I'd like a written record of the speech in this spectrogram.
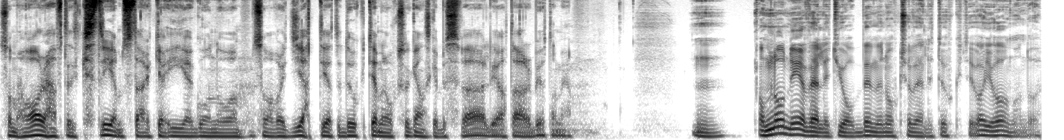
som har haft extremt starka egon och som har varit jätte, jätteduktiga men också ganska besvärliga att arbeta med. Mm. Om någon är väldigt jobbig men också väldigt duktig, vad gör man då?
